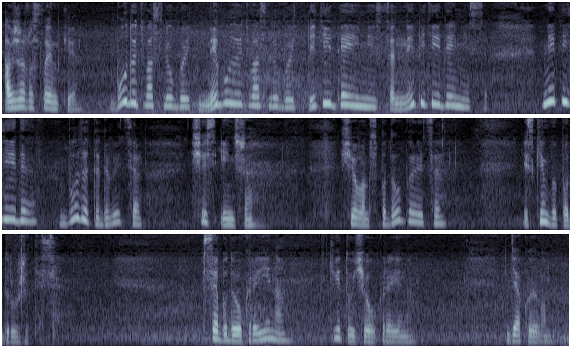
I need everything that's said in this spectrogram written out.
А вже рослинки Будуть вас любити, не будуть вас любити, підійде і місце, не підійде місце, не підійде. Будете дивитися щось інше, що вам сподобається і з ким ви подружитесь. Все буде Україна, квітуча Україна. Дякую вам.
